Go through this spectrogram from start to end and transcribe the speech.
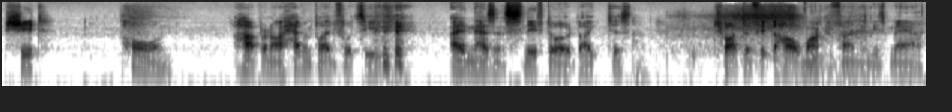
shit, porn, Harper and I haven't played footsie. Aiden hasn't sniffed or like just tried to fit the whole microphone in his mouth.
